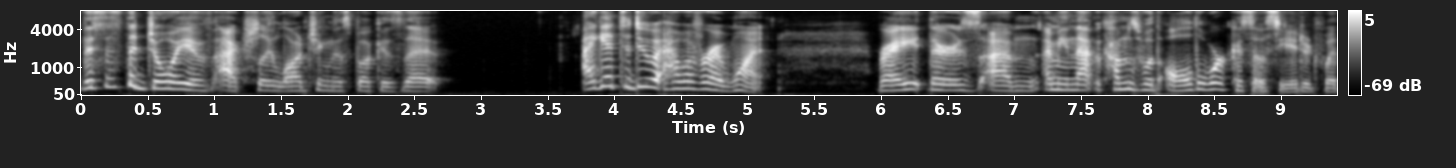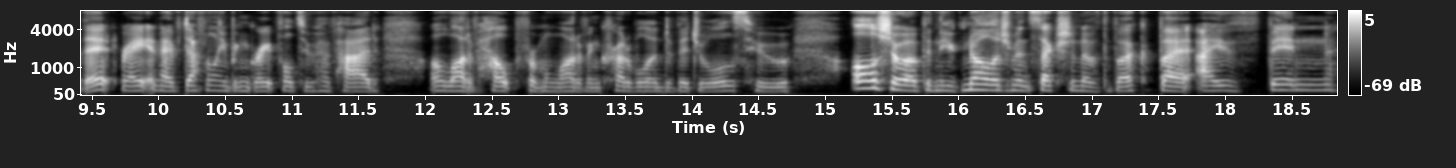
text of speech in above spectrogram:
This is the joy of actually launching this book is that I get to do it however I want right? There's um i mean that comes with all the work associated with it right? And i've definitely been grateful to have had a lot of help from a lot of incredible individuals who all show up in the acknowledgement section of the book but i've been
